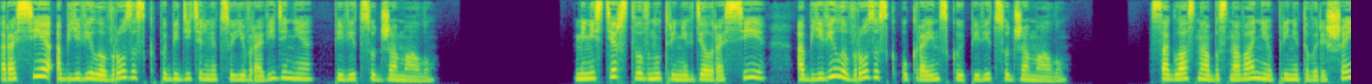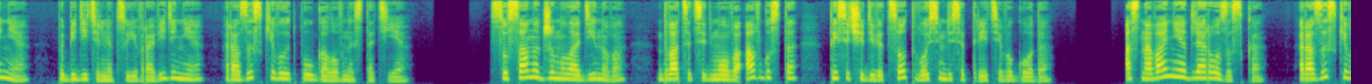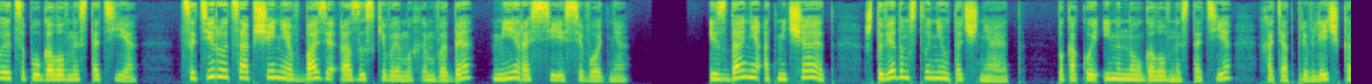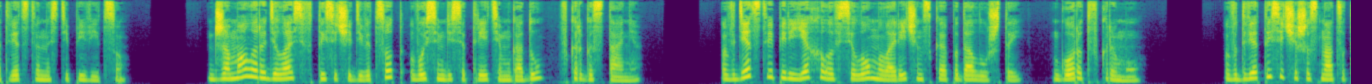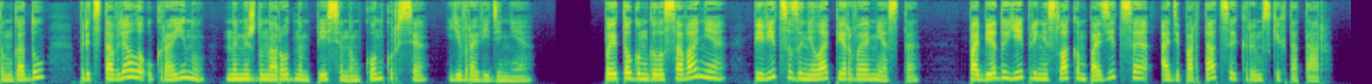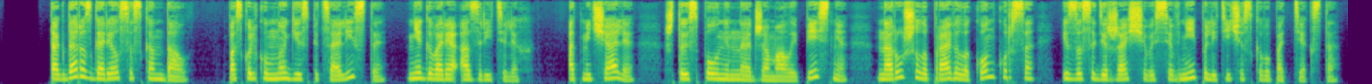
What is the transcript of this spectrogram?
Россия объявила в розыск победительницу Евровидения, певицу Джамалу. Министерство внутренних дел России объявило в розыск украинскую певицу Джамалу. Согласно обоснованию принятого решения, победительницу Евровидения разыскивают по уголовной статье. Сусана Джамаладинова, 27 августа 1983 года. Основание для розыска разыскивается по уголовной статье – цитирует сообщение в базе разыскиваемых МВД МИ «Россия сегодня». Издание отмечает, что ведомство не уточняет, по какой именно уголовной статье хотят привлечь к ответственности певицу. Джамала родилась в 1983 году в Кыргызстане. В детстве переехала в село Малореченское под Алуштой, город в Крыму. В 2016 году представляла Украину на международном песенном конкурсе Евровидение. По итогам голосования певица заняла первое место. Победу ей принесла композиция о депортации крымских татар. Тогда разгорелся скандал, поскольку многие специалисты, не говоря о зрителях, отмечали, что исполненная Джамалой песня нарушила правила конкурса из-за содержащегося в ней политического подтекста.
